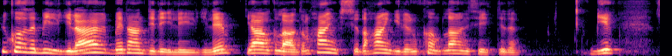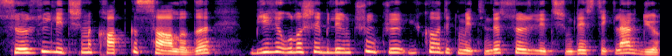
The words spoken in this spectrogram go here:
Yukarıda bilgiler beden dili ile ilgili yargılardan hangisi da hangilerinin kanıtlar niteliktedir? Bir sözlü iletişime katkı sağladı. Biri ulaşabilirim çünkü yukarıdaki metinde sözlü iletişim destekler diyor.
